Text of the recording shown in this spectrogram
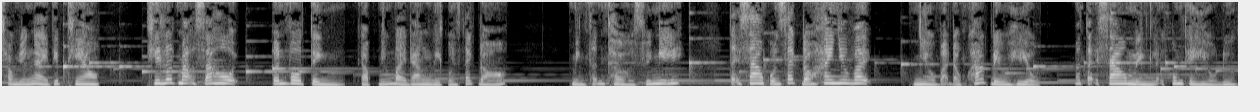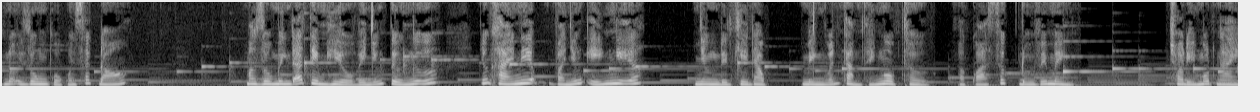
Trong những ngày tiếp theo, khi lướt mạng xã hội, vẫn vô tình gặp những bài đăng về cuốn sách đó. Mình thẫn thờ suy nghĩ, tại sao cuốn sách đó hay như vậy? Nhiều bạn đọc khác đều hiểu, mà tại sao mình lại không thể hiểu được nội dung của cuốn sách đó? Mặc dù mình đã tìm hiểu về những từ ngữ, những khái niệm và những ý nghĩa, nhưng đến khi đọc, mình vẫn cảm thấy ngộp thở và quá sức đối với mình. Cho đến một ngày,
